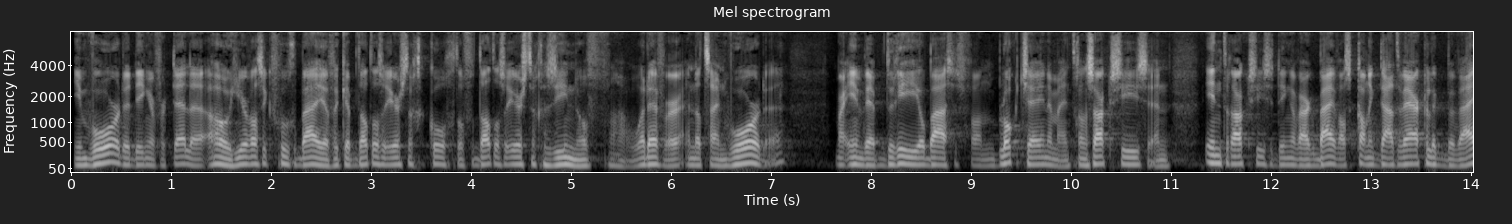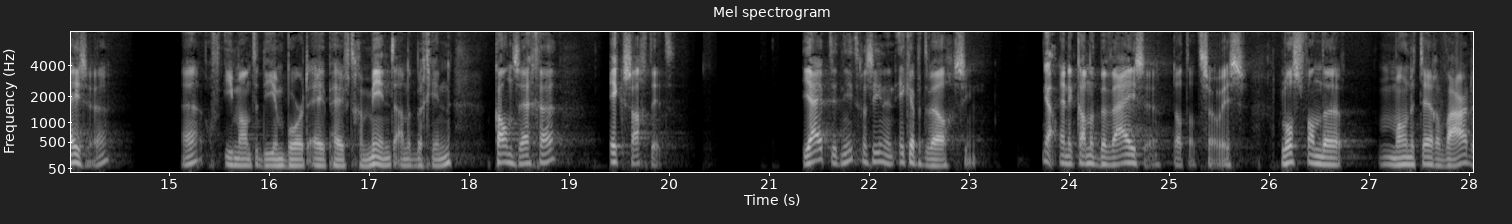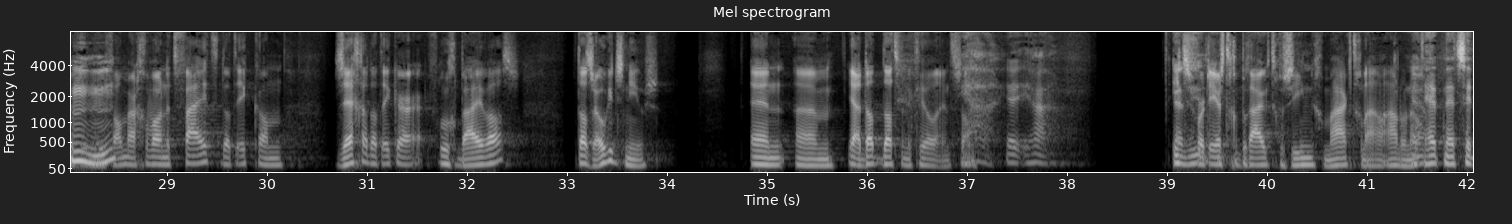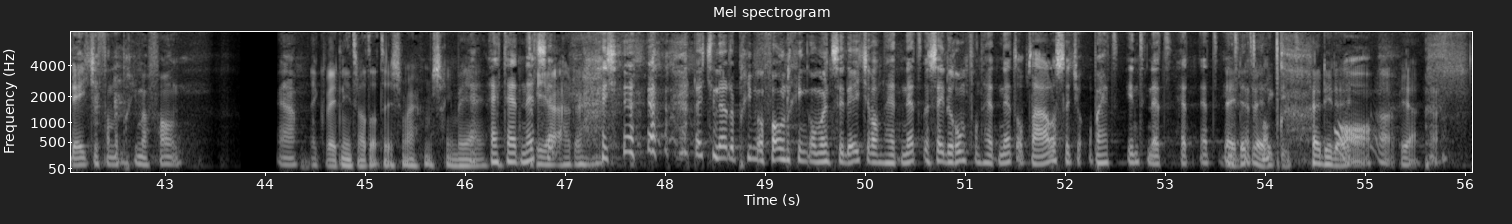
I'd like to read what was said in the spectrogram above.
in woorden dingen vertellen. Oh, hier was ik vroeg bij. Of ik heb dat als eerste gekocht. Of dat als eerste gezien. Of nou, whatever. En dat zijn woorden. Maar in Web3 op basis van blockchain en mijn transacties en interacties, dingen waar ik bij was, kan ik daadwerkelijk bewijzen. Hè, of iemand die een Board Ape heeft gemint aan het begin, kan zeggen: Ik zag dit. Jij hebt dit niet gezien en ik heb het wel gezien. Ja. En ik kan het bewijzen dat dat zo is. Los van de monetaire waarde Mhm. ervan, maar gewoon het feit dat ik kan zeggen dat ik er vroeg bij was, dat is ook iets nieuws. En ehm, ja, dat, dat vind ik heel interessant. Ja, ja. Iets Ja, voor het eerst gebruikt, gezien, gemaakt, gedaan. I don't know. Het, het net cd'tje van de Primafoon. Ja. Ik weet niet wat dat is, maar misschien ben jij Het, het net drie jaar ouder. dat je naar de Primafoon ging om een cd'tje van het net, een cd-rom van het net op te halen, zodat je op het internet het net Nee, internet dit weet ik niet. Geen idee. Oh. Oh, ja,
